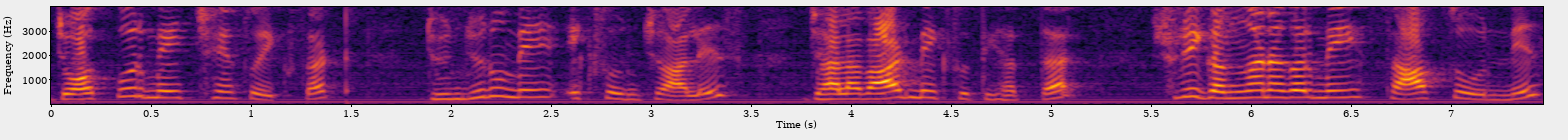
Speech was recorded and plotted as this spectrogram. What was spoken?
जोधपुर में छह सौ इकसठ झुंझुनू में एक सौ उनचालीस झालावाड़ में एक सौ श्री गंगानगर में 719,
